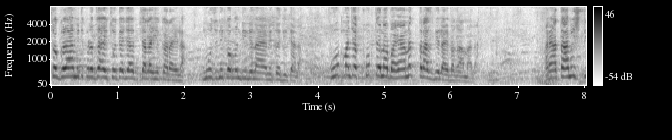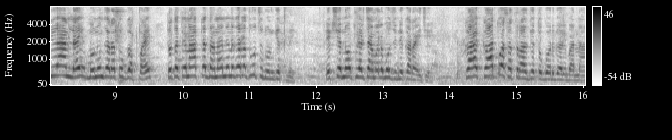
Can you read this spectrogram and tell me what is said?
सगळं आम्ही तिकडे जायचो त्याच्या त्याला हे करायला. मोजणी करून दिली नाही आम्ही कधी त्याला. खूप म्हणजे खूप त्यांना भयानक त्रास दिलाय बघा आम्हाला. आणि आता आम्ही स्टील आणलाय म्हणून जरा तो गप्प आहे. तर तर त्यानं अख्ख्या धनानगरलाच उचलून घेतले एकशे नऊ प्लेटचे आम्हाला मोजणी करायची. काय का तू असा त्रास देतो गोरगरिबांना?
